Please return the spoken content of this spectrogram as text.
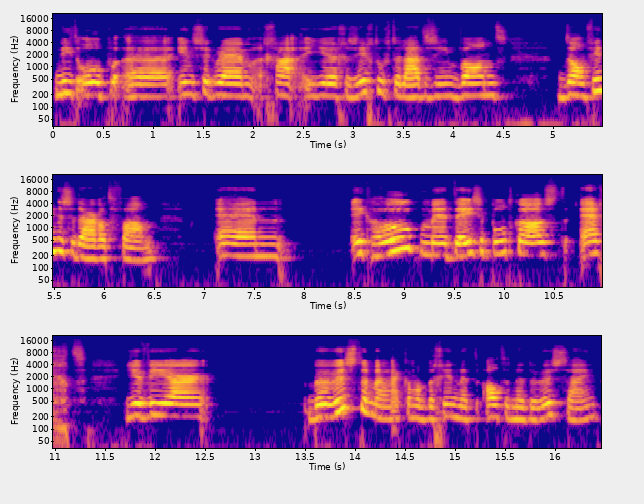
niet op uh, Instagram ga, je gezicht hoeft te laten zien, want dan vinden ze daar wat van. En ik hoop met deze podcast echt je weer bewust te maken, want het begint met, altijd met bewustzijn,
